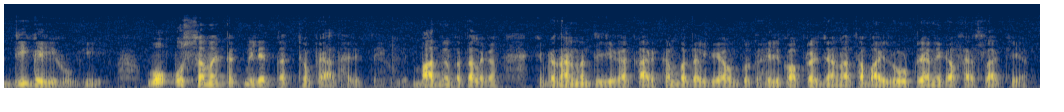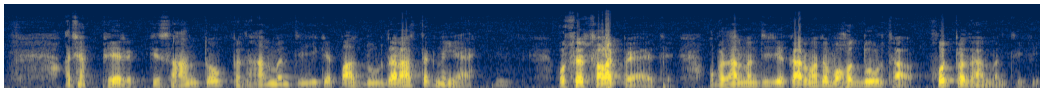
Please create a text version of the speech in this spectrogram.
दी गई होगी, वो उस समय तक मिले तथ्यों पर आधारित नहीं होगी। बाद में पता लगा कि प्रधानमंत्री जी का कार्यक्रम बदल गया, उनको तो हेलीकॉप्टर जाना था, बाई रोड जाने का फैसला किया। अच्छा फिर किसान तो प्रधानमंत्री जी के पास दूर दराज तक नहीं आए। वो सिर्फ़ सड़क पे आए थे। और प्रधानमंत्री जी का कारवा तो बहुत दूर था, खुद प्रधानमंत्री जी।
